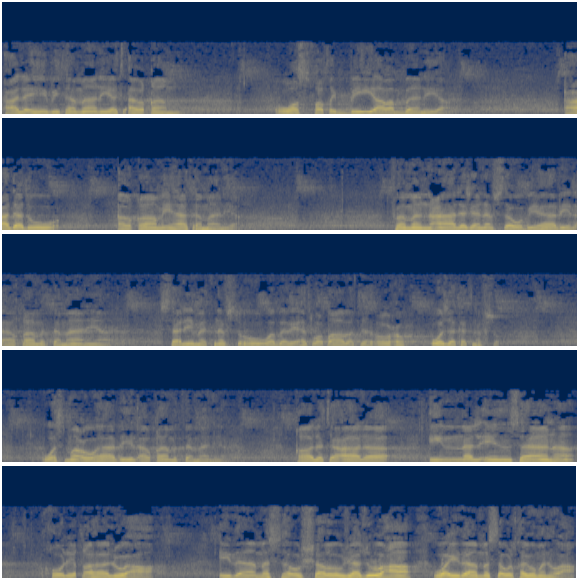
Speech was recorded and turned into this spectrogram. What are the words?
عليه بثمانية أرقام. وصفة طبية ربانية. عدد أرقامها ثمانية. فمن عالج نفسه بهذه الأرقام الثمانية سلمت نفسه وبرئت وطابت روحه وزكت نفسه. واسمعوا هذه الأرقام الثمانية. قال تعالى إن الإنسان خلق هلوعا إذا مسه الشر جزوعا وإذا مسه الخير منوعا.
